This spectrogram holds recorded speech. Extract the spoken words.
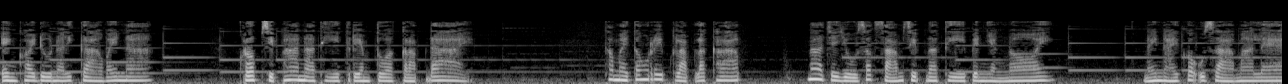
เองคอยดูนาฬิกาไว้นะ ครบสิบห้านาทีเตรียมตัวกลับได้ทำไมต้องรีบกลับล่ะครับ น่าจะอยู่สักสามสิบนาทีเป็นอย่างน้อย ไหนๆก็อุตส่าห์มาแล้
